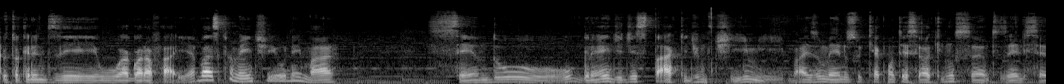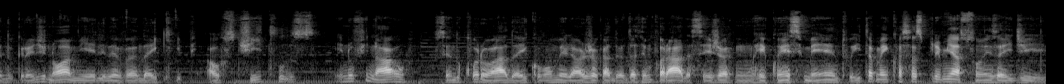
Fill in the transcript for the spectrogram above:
Eu estou querendo dizer o agora vai. É basicamente o Neymar sendo o grande destaque de um time, mais ou menos o que aconteceu aqui no Santos. Ele sendo o grande nome, ele levando a equipe aos títulos e no final sendo coroado aí como o melhor jogador da temporada, seja um reconhecimento e também com essas premiações aí de,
